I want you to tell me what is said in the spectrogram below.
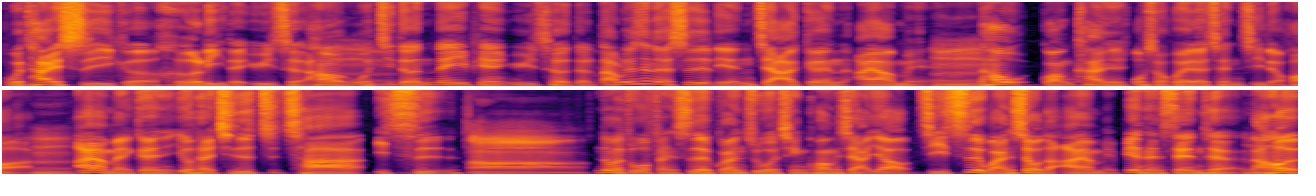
不太是一个合理的预测。然后我记得那一篇预测的 W 真的是连加跟阿亚美，嗯，然后光看握手会的成绩的话，嗯，阿亚美跟右菜其实只差一次。啊。那么多粉丝的关注的情况下，要几次完售的阿亚美变成 center，然后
